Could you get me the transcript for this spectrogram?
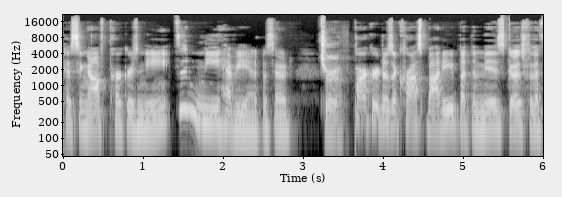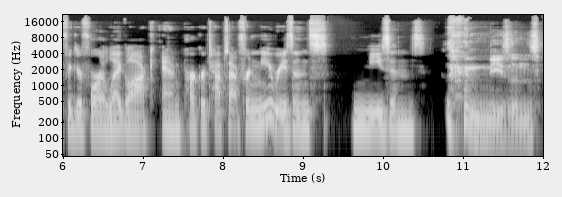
pissing off Parker's knee. It's a knee heavy episode. True. Parker does a crossbody, but the Miz goes for the figure four leg lock, and Parker taps out for knee reasons. Kneesons. Neesons.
